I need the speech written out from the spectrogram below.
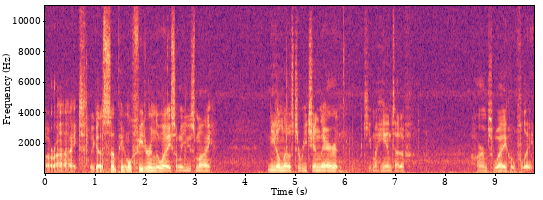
All right, we got a sub panel feeder in the way, so I'm gonna use my needle nose to reach in there and keep my hands out of harm's way, hopefully.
